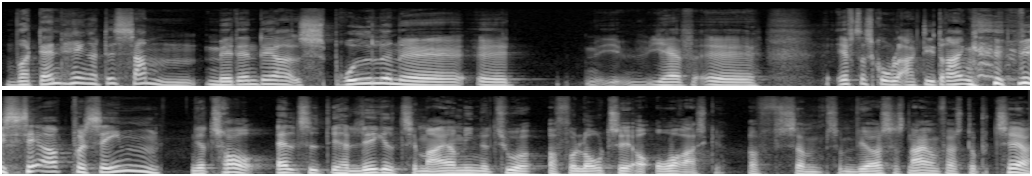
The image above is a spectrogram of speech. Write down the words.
Hvordan hænger det sammen med den der sprudlende, øh, ja, øh, efterskoleagtige dreng, vi ser op på scenen? Jeg tror altid, det har ligget til mig og min natur at få lov til at overraske. Og som, som vi også har snakket om før, stå på tæer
